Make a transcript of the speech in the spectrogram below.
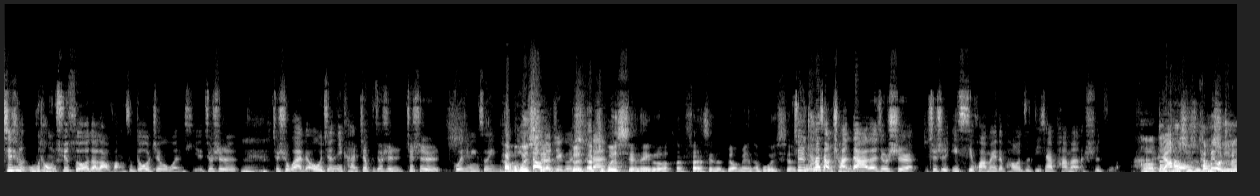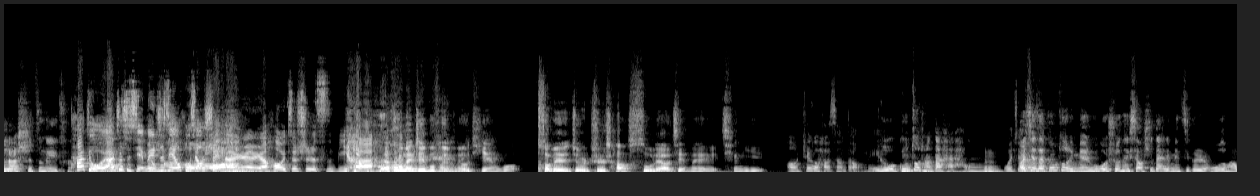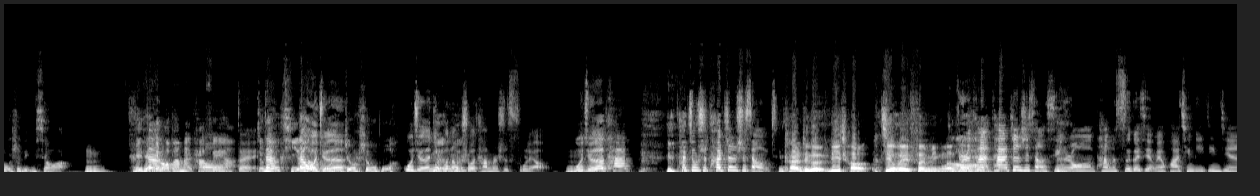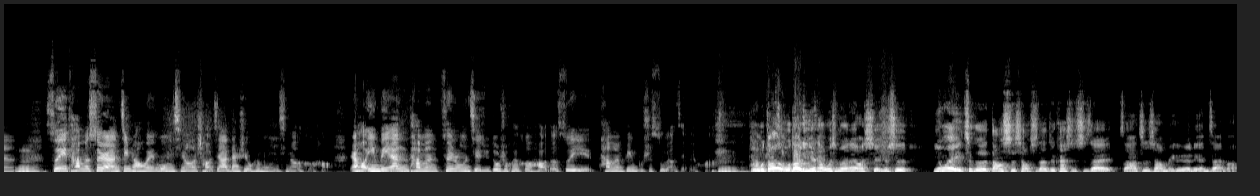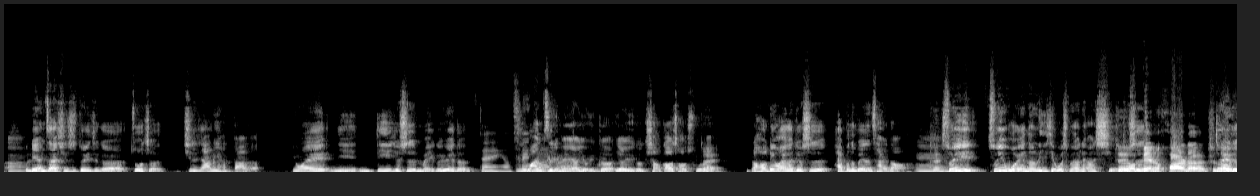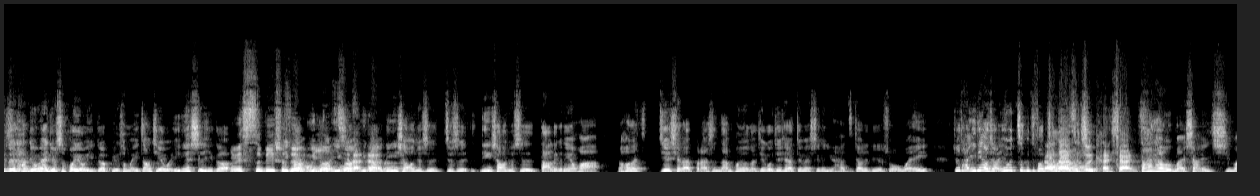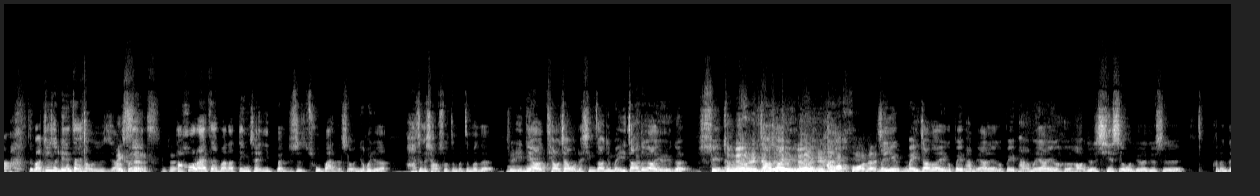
其实梧桐区所有的老房子都有这个问题，就是，嗯，就是外表。我觉得你看，这不就是这是郭敬明所营造的这个对他只会写那个很 fancy 的表面，他不会写。就是他想传达的，就是就是一袭华美的袍子底下爬满了虱子嘛。然后他没有传达虱子那一层。他主要，就是姐妹之间互相睡男人，然后就是撕逼啊。哎，后面这部分有没有体验过？所谓就是职场塑料姐妹情谊。哦，这个好像倒没有。我工作上倒还好，嗯，我觉得。而且在工作里面，如果说那《小时代》里面几个人物的话，我是凌霄啊，嗯，每天给老板买咖啡啊，对，就没有体验到这种生活。我觉得你不能 说他们是塑料。我觉得他，他就是他，正是想你看这个立场泾渭分明了，就是他，他正是想形容她们四个姐妹花情比金坚，嗯，所以她们虽然经常会莫名其妙的吵架，但是也会莫名其妙的和好，然后 in the end 她们最终的结局都是会和好的，所以她们并不是塑料姐妹花。嗯，我倒我倒理解他为什么要那样写，就是因为这个当时《小时代》最开始是在杂志上每个月连载嘛，嗯，连载其实对这个作者其实压力很大的。因为你，你第一就是每个月的对一万字里面要有一个要有一个小高潮出来，然后另外一个就是还不能被人猜到，对，所以所以我也能理解为什么要那样写，就是变着花的，对对对，它永远就是会有一个，比如说每一章结尾一定是一个，因为撕逼是一个一个一个一个凌霄就是就是凌霄就是打了一个电话，然后呢接起来本来是男朋友的，结果接起来对面是一个女孩子，娇滴滴的说喂。就他一定要这样，因为这个地方讲大家才会看下一期，大家才会买下一期嘛，对吧？就是连载小说就是这样，所以他后来再把它定成一本，就是出版的时候，你就会觉得啊，这个小说怎么这么的，就一定要挑战我的心脏，就每一章都要有一个睡男，就没有人章要有一个没有人是这么活的，每一每一章都要有个背叛，每章有个背叛，每章有个和好，就是其实我觉得就是可能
